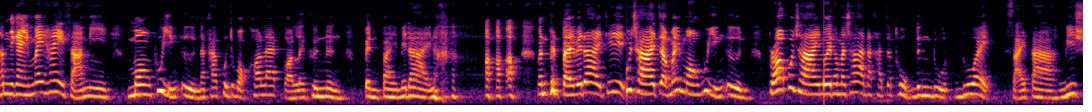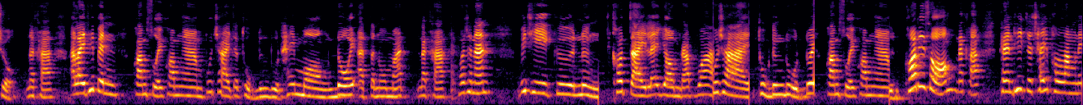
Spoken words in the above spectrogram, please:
ทำยังไงไม่ให้สามีมองผู้หญิงอื่นนะคะครูจะบอกข้อแรกก่อนเลยคือหนึ่งเป็นไปไม่ได้นะคะมันเป็นไปไม่ได้ที่ผู้ชายจะไม่มองผู้หญิงอื่น เพราะผู้ชายโดยธรรมชาตินะคะ จะถูกดึงดูดด้วยสายตาวิชวลนะคะ อะไรที่เป็นความสวยความงาม ผู้ชายจะถูกดึงดูดให้มองโดยอัตโนมัตินะคะ เพราะฉะนั้นวิธีคือหนึ่งเข้าใจและยอมรับว่าผู้ชายถูกดึงดูดด้วยความสวยความงาม ข้อที่สองนะคะแทนที่จะใช้พลังใน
